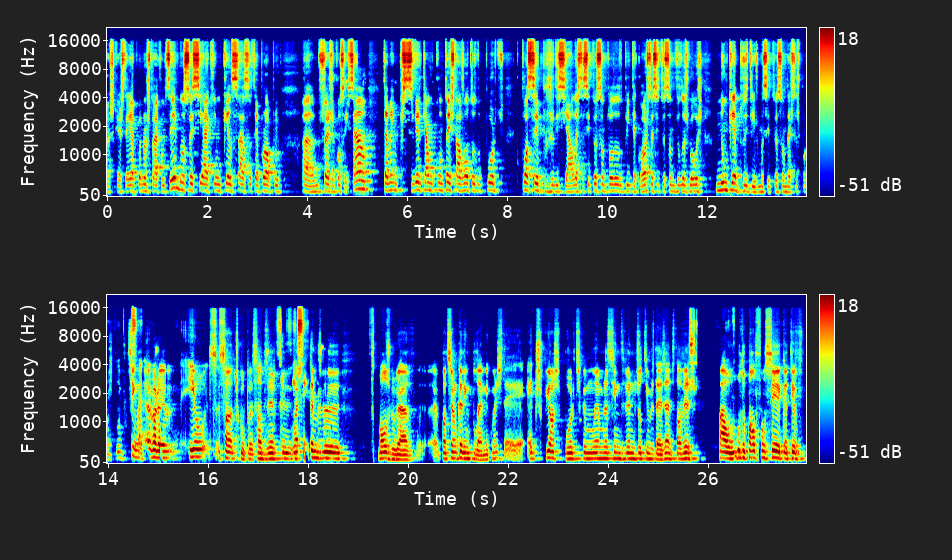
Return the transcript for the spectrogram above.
Acho que esta época não está a acontecer. Não sei se há aqui um cansaço até próprio uh, do Sérgio Conceição. Também perceber que há um contexto à volta do Porto pode ser prejudicial. Esta situação toda do Pinta Costa, a situação de Vilas Boas, nunca é positiva uma situação destas para um clube. Sim, agora eu só, desculpa, só dizer que sim, sim, acho que em termos de futebol jogado, eh, pode ser um bocadinho polémico, mas isto é, é dos piores esportes que eu me lembro assim de ver nos últimos 10 anos. Talvez pá, o, o, do Paulo Fonseca teve,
